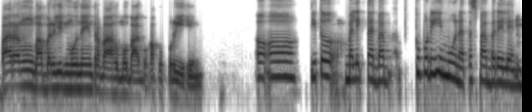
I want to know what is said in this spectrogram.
parang babarilin muna yung trabaho mo bago ka pupurihin. Oo. Dito, baliktad. Bab- pupurihin muna, tas babarilin.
